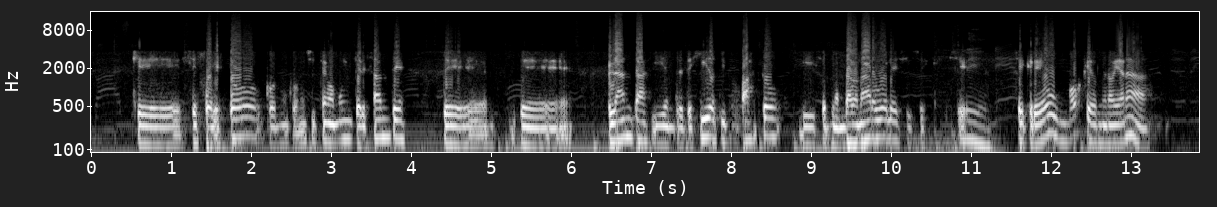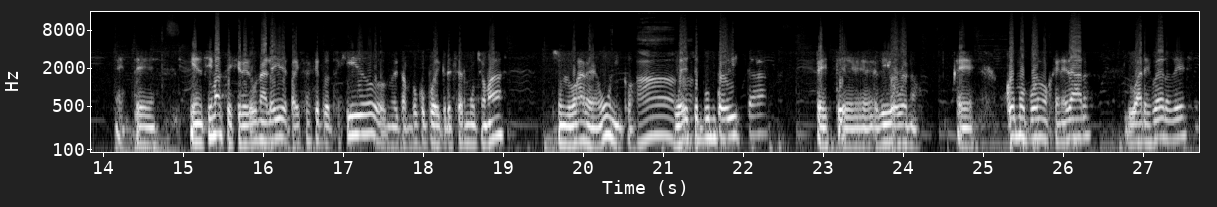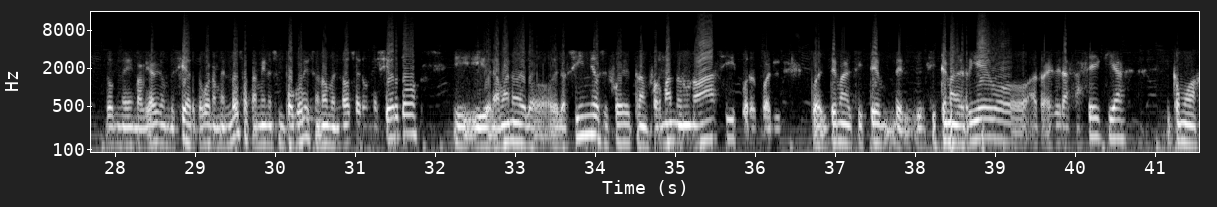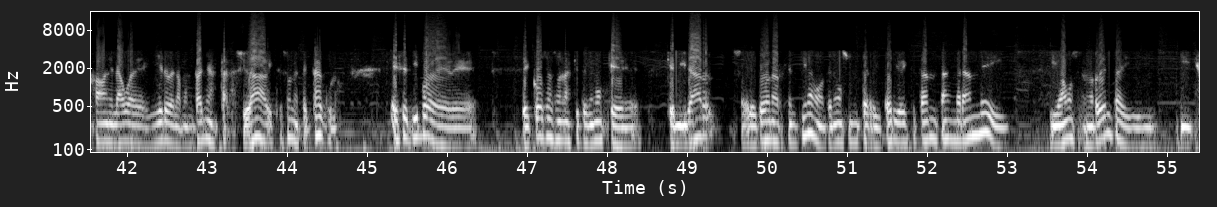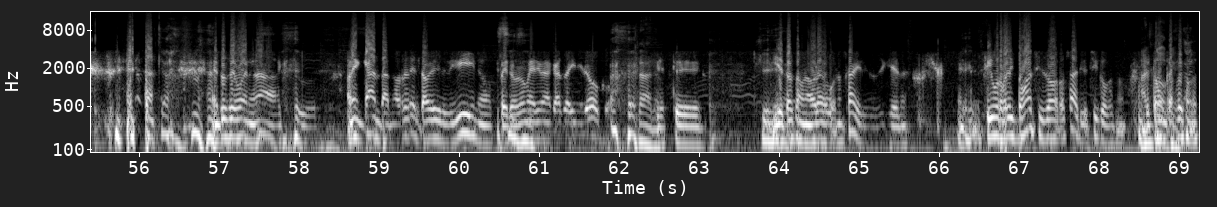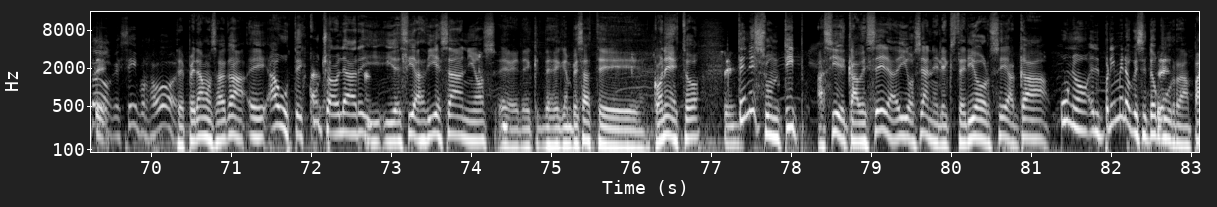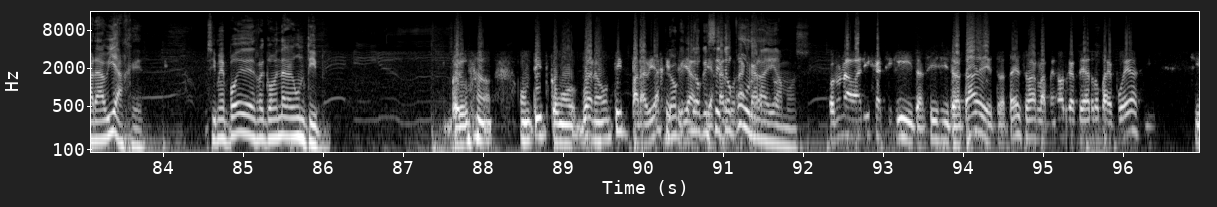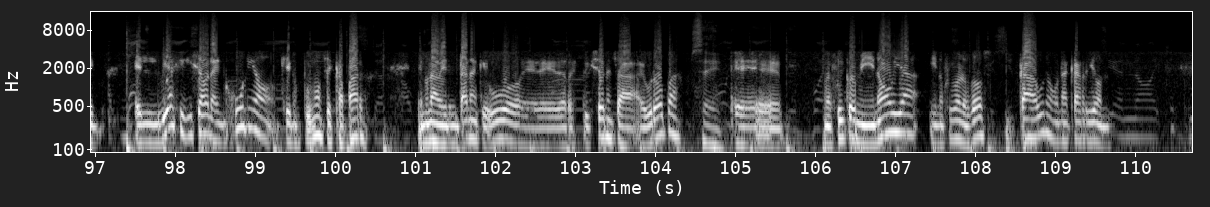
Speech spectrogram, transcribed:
que se forestó con, con un sistema muy interesante de, de plantas y entretejidos tipo pasto y se plantaron árboles y se, se, Sí. se creó un bosque donde no había nada. Este, y encima se generó una ley de paisaje protegido donde tampoco puede crecer mucho más. Es un lugar único. Ah, Desde ese punto de vista, este, digo, bueno, eh, ¿cómo podemos generar lugares verdes donde en realidad hay un desierto? Bueno, Mendoza también es un poco eso, ¿no? Mendoza era un desierto y, de la mano de, lo- de los indios se fue transformando en un oasis por, por, el, por el tema del sistema, del, del sistema de riego a través de las acequias y cómo bajaban el agua de hielo de la montaña hasta la ciudad, ¿viste? Es un espectáculo. Ese tipo de, cosas son las que tenemos que, que mirar, sobre todo en Argentina, cuando tenemos un territorio tan tan grande y, y vamos a Nordelta y... y- Entonces, bueno, nada. A mí me encanta Nordelta, es divino, pero no me haría una casa ahí ni loco. Claro. Este, y estás a una hora de Buenos Aires, así que eh, sigo un ratito más y yo a Rosario, chicos. ¿no? Al un toque. café con Al toque, sí, por favor. Te esperamos acá. Eh, Agus, te escucho hablar y, y decías 10 años eh, de desde que empezaste con esto. Sí. ¿Tenés un tip así de cabecera, digo, sea en el exterior, sea acá? Uno, el primero que se te Sí. ocurra para viaje. Si me podés recomendar algún tip. Pero un tip como, bueno, un tip para viajes Lo que, sería lo que se te ocurra, digamos. Con una valija chiquita, sí, sí, tratá de, tratá de llevar la menor cantidad de ropa que puedas. Y, si el viaje que hice ahora en junio, que nos pudimos escapar en una ventana que hubo de, de- de restricciones a Europa, Sí. eh, me fui con mi novia y nos fuimos los dos, cada uno con una carrión.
